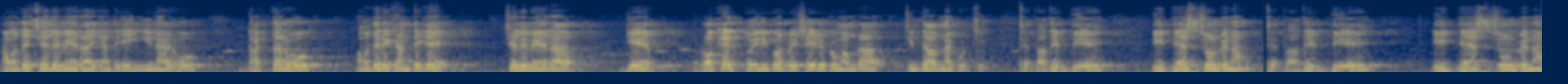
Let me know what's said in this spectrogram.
আমাদের ছেলে মেয়েরা এখান থেকে ইঞ্জিনিয়ার হোক, ডাক্তার হোক, আমাদের এখান থেকে ছেলে মেয়েরা গিয়ে রকেট তৈরি করবে সেই রকম আমরা চিন্তা ভাবনা করছি তাদের দিয়ে এই দেশ চলবে না তাদের দিয়ে এই দেশ চলবে না।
